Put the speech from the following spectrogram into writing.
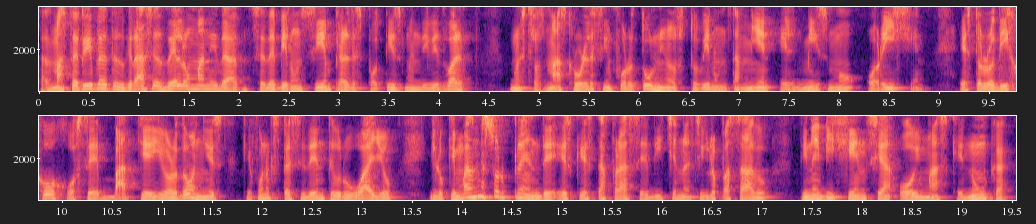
Las más terribles desgracias de la humanidad se debieron siempre al despotismo individual. Nuestros más crueles infortunios tuvieron también el mismo origen. Esto lo dijo José Batlle y Ordóñez, que fue un expresidente uruguayo, y lo que más me sorprende es que esta frase dicha en el siglo pasado tiene vigencia hoy más que nunca.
